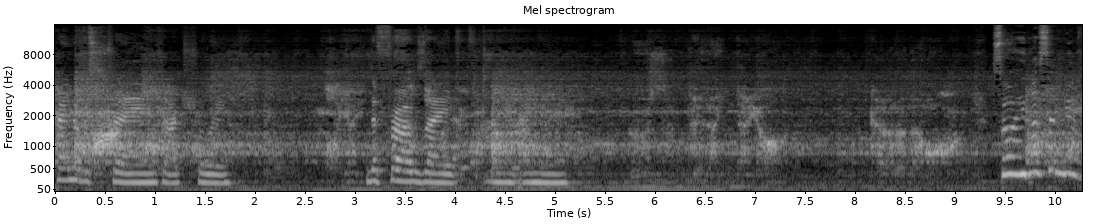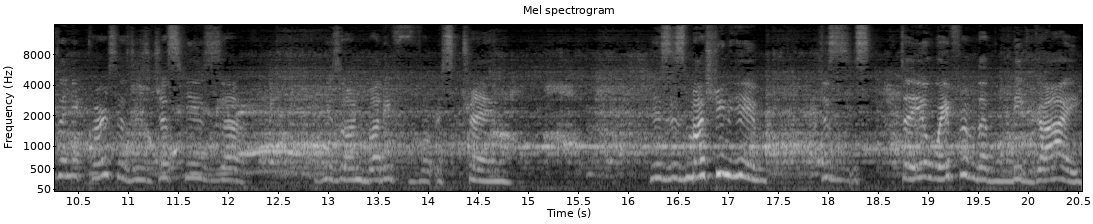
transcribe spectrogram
Kind of strange, actually. The frogs, I, I, I mean. So he doesn't use any curses. It's just his. Uh, his own body strength. Is smashing him. Just stay away from that big guy.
